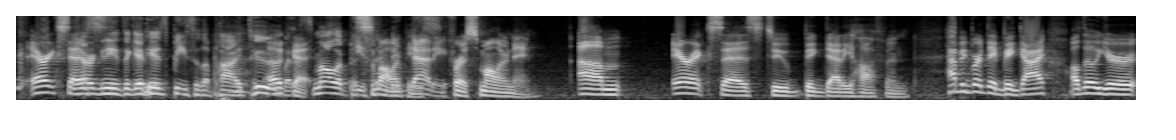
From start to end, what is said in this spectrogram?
Eric. Eric says. Eric needs to get his piece of the pie too, but a smaller piece smaller than Big piece Daddy. for a smaller name. Um, Eric says to Big Daddy Hoffman, "Happy birthday, big guy! Although you're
